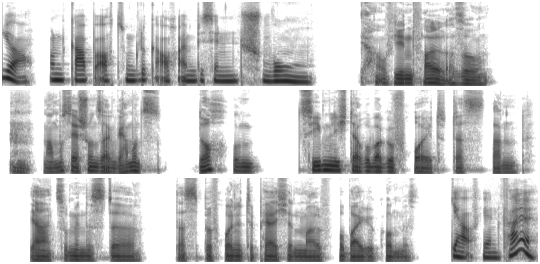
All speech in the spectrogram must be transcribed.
Ja, und gab auch zum Glück auch ein bisschen Schwung. Ja, auf jeden Fall. Also man muss ja schon sagen, wir haben uns doch und ziemlich darüber gefreut, dass dann ja zumindest äh, das befreundete Pärchen mal vorbeigekommen ist. Ja, auf jeden Fall.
